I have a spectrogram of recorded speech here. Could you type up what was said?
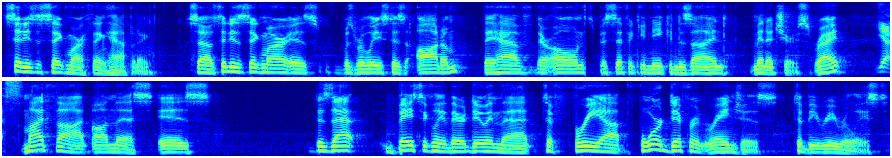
Cities of Sigmar thing happening. So Cities of Sigmar is was released as autumn. They have their own specific, unique, and designed miniatures, right? Yes. My thought on this is does that basically they're doing that to free up four different ranges to be re-released.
